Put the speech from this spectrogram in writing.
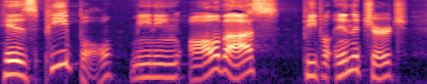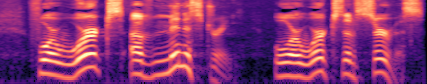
his people, meaning all of us, people in the church, for works of ministry or works of service.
